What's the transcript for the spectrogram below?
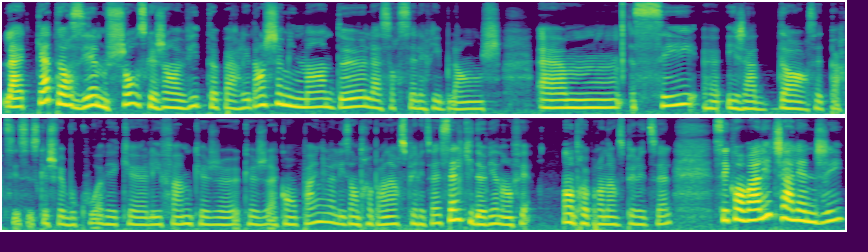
La quatorzième chose que j'ai envie de te parler dans le cheminement de la sorcellerie blanche, euh, c'est, euh, et j'adore cette partie, c'est ce que je fais beaucoup avec euh, les femmes que, je, que j'accompagne, les entrepreneurs spirituels, celles qui deviennent en fait entrepreneurs spirituels, c'est qu'on va aller challenger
